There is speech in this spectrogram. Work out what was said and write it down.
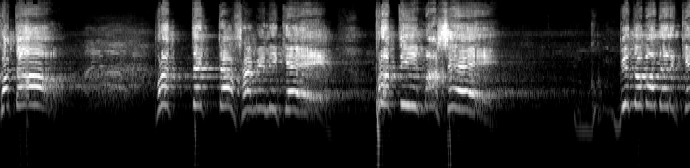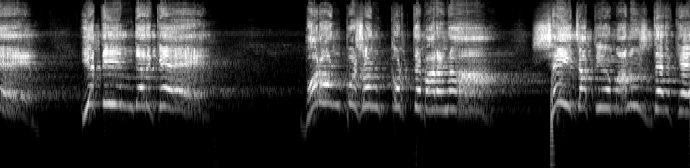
কত? প্রত্যেকটা ফ্যামিলিকে প্রতি মাসে বিধবাদেরকে, ইয়েতিমদেরকে ভরণ পোষণ করতে পারে না। সেই জাতীয় মানুষদেরকে,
